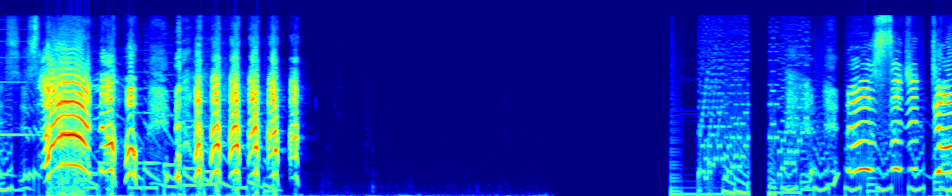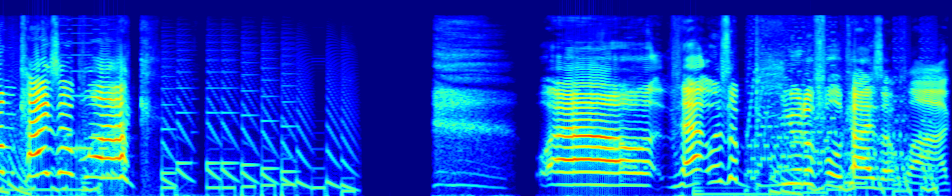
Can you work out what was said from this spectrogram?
This is- Ah! No! that was such a dumb Kaizo block! Wow, that was a beautiful Kaizo block.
